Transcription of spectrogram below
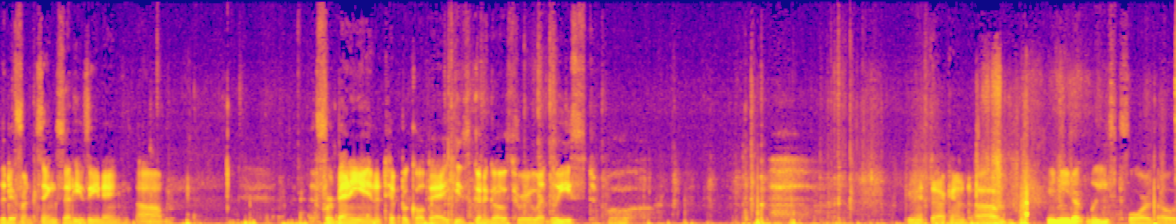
the different things that he's eating. Um, for Benny, in a typical day, he's going to go through at least. Oh, give me a second. Um, he'd need at least four of those.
